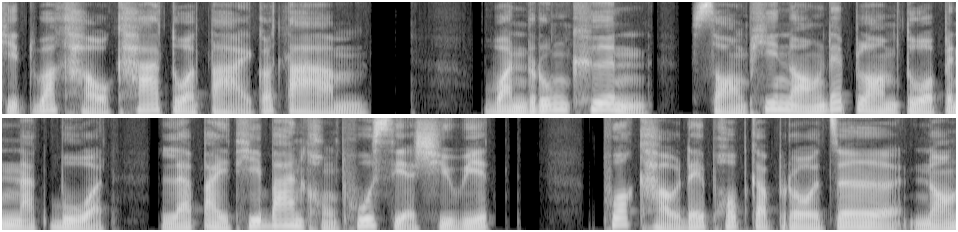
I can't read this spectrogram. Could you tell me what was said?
คิดว่าเขาฆ่าตัวตายก็ตาม วันรุ่งขึ้นสองพี่น้องได้ปลอมตัวเป็นนักบวช และไปที่บ้านของผู้เสียชีวิต พวกเขาได้พบกับโรเจอร์ น้อง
